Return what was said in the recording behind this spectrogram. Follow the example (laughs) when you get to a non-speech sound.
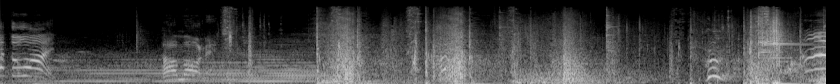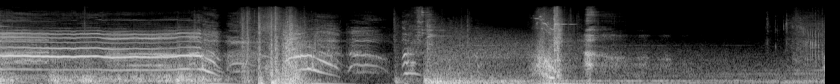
is! Cut the line! I'm on it.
